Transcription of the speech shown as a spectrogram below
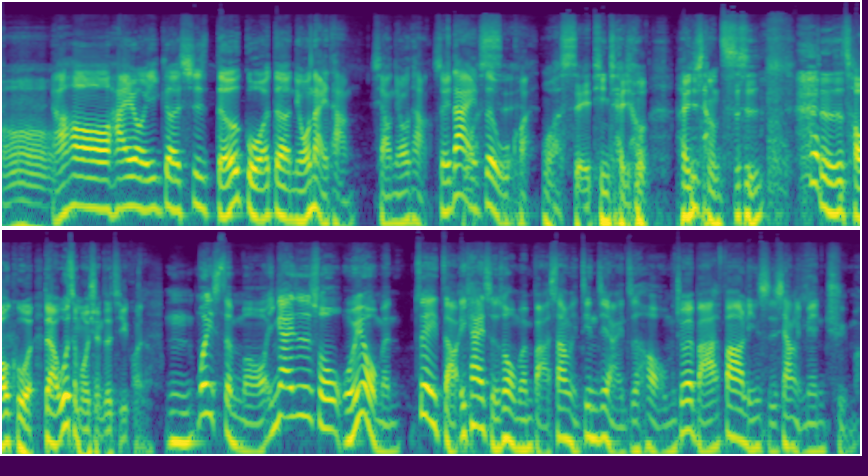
哦，然后还有一个是德国的牛奶糖。小牛糖，所以大概这五款。哇塞，听起来就 很想吃，真的是超酷的。对啊，为什么我选这几款呢、嗯，为什么？应该就是说，我因为我们最早一开始的时候，我们把商品进进来之后，我们就会把它放到零食箱里面去嘛。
